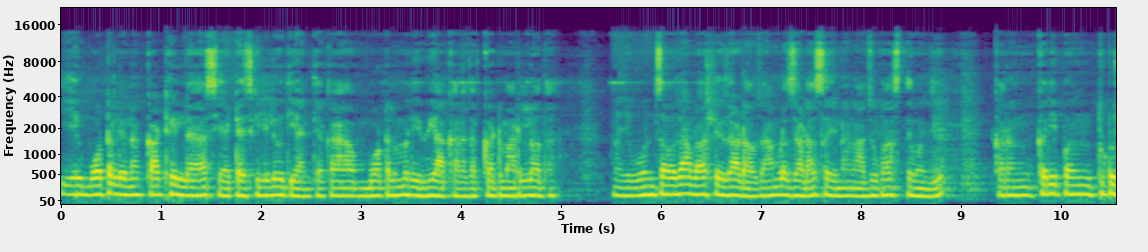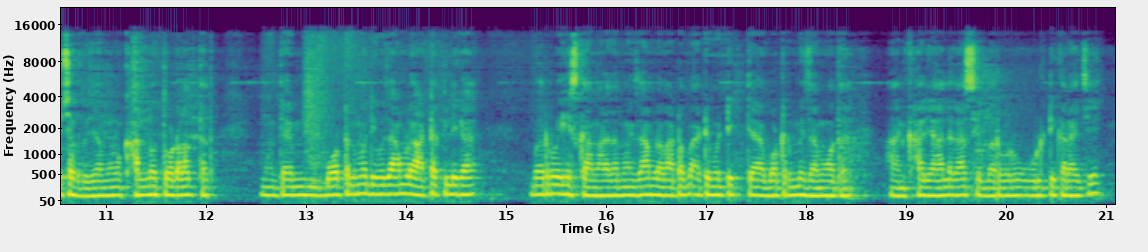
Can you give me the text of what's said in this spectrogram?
ती एक बॉटल आहे ना काठीला अशी अटॅच केलेली होती आणि त्या का बॉटलमध्ये व्ही आकाराचा कट मारलेला होता. म्हणजे उंचावर जांभळा असले झाडावर जांभळं झाड असं आहे ना नाजूक असतं म्हणजे. कारण कधी पण तुटू शकतो ज्यामुळं खालनं तोडा लागतात. मग त्या बॉटलमध्ये जांभळं अटकली का बरोबर हेच काम आलं मग जांभळं वाटप ऑटोमॅटिक त्या बॉटलमध्ये जमा होतं. आणि खाली अलग असे बरोबर उलटी करायचे.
